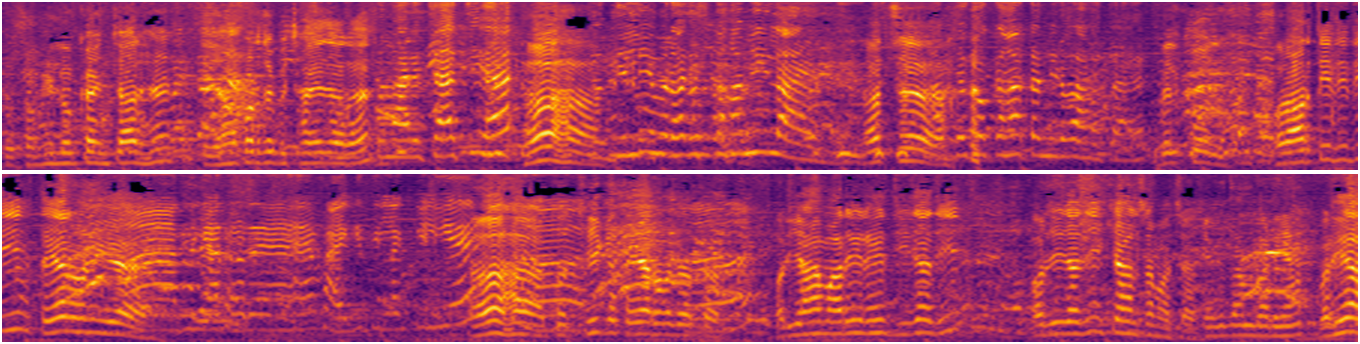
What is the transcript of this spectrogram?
तो सभी लोग का इंचार्ज है यहाँ पर जो बिछाया जा रहा है। हमारे चाची है। तो दिल्ली में इसको हम ही लाए अच्छा। देखो कहाँ तक निर्वाह होता है। बिल्कुल। और आरती दीदी तैयार हो रही है। हो हैं के तिलक के लिए। हाँ हाँ तो ठीक है तैयार हो जाता है। और यहाँ हमारी रहे जीजा जी। और जीजा जी क्या हाल समाचार? एकदम बढ़िया। बढ़िया?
